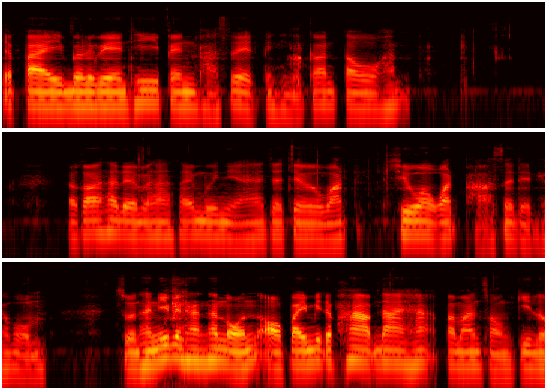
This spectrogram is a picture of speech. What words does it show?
จะไปบริเวณที่เป็นผาเสด็จเป็นหินก้อนโตครับ แล้วก็ถ้าเดินมาทางซ้ายมือเนี่ยจะเจอวัดชื่อว่าวัดผาเสด็จครับผม ส่วนทางนี้เป็นทางถนนออกไปมิตรภาพได้ฮะประมาณ 2 กิโล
